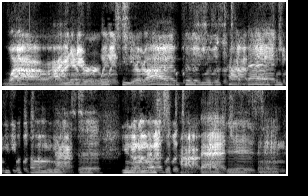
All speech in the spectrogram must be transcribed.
wow, I never went to your live because you was a top badge, and people told me not to, you know, mess with top badges and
